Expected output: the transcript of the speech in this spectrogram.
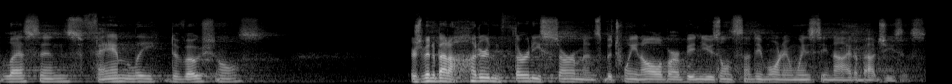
lessons, family devotionals. There's been about 130 sermons between all of our venues on Sunday morning and Wednesday night about Jesus.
